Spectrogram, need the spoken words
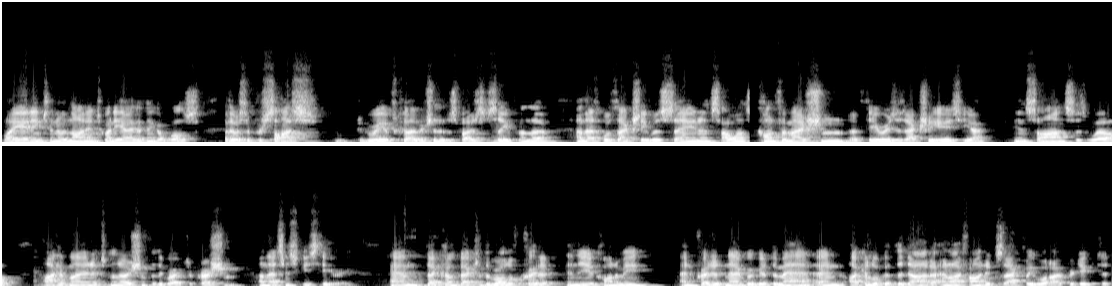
by Eddington of 1928, I think it was. There was a precise degree of curvature that was supposed to see from the, and that was actually was seen and so on. Confirmation of theories is actually easier in science as well. I have my own explanation for the Great Depression, and that's Minsky's theory. And that comes back to the role of credit in the economy and credit and aggregate demand. And I can look at the data and I find exactly what I predicted.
